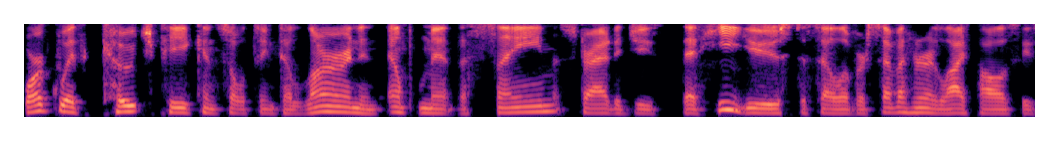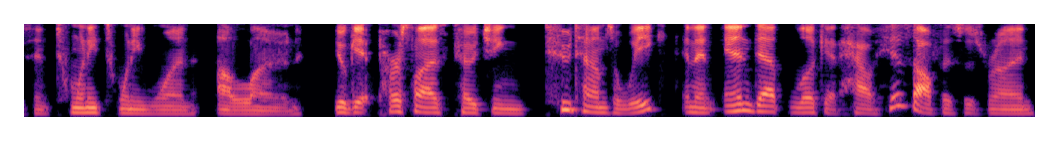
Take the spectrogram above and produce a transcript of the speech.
Work with Coach P Consulting to learn and implement the same strategies that he used to sell over 700 life policies in 2021 alone. You'll get personalized coaching two times a week and an in-depth look at how his office is run.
